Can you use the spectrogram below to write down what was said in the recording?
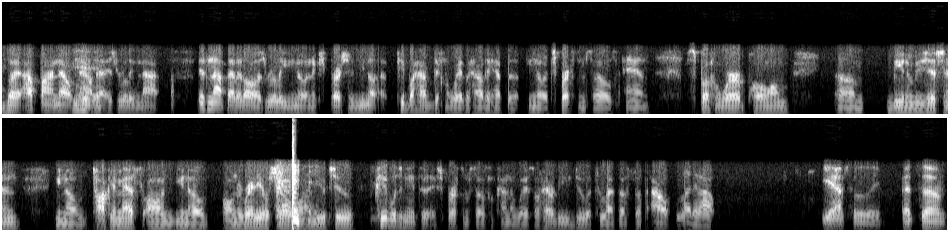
but I find out now that it's really not it's not that at all. It's really, you know, an expression. You know, people have different ways of how they have to, you know, express themselves. And spoken word, poem, um, being a musician, you know, talking mess on, you know, on the radio show on YouTube. People just need to express themselves some kind of way. So however you do it to let that stuff out, let it out. Yeah, absolutely. That's um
